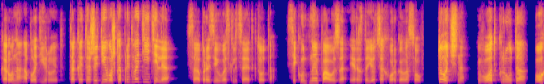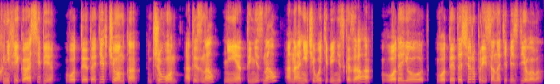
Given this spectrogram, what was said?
Корона аплодирует. «Так это же девушка предводителя!» – сообразив, восклицает кто-то. Секундная пауза, и раздается хор голосов. «Точно! Вот круто! Ох, нифига себе! Вот это девчонка! Дживон, а ты знал? Нет, ты не знал? Она ничего тебе не сказала? Вот дает! Вот это сюрприз она тебе сделала!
